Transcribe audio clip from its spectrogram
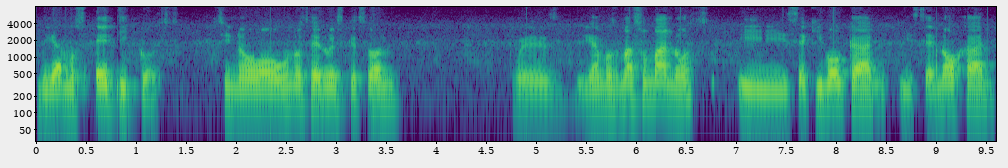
digamos, éticos, sino unos héroes que son, pues, digamos, más humanos y se equivocan y se enojan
